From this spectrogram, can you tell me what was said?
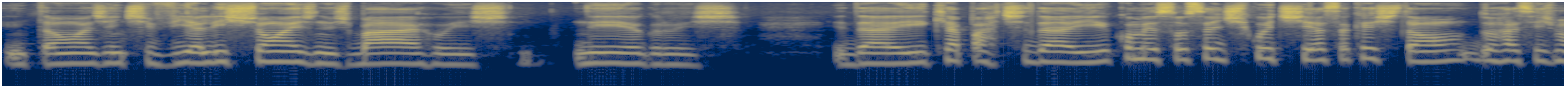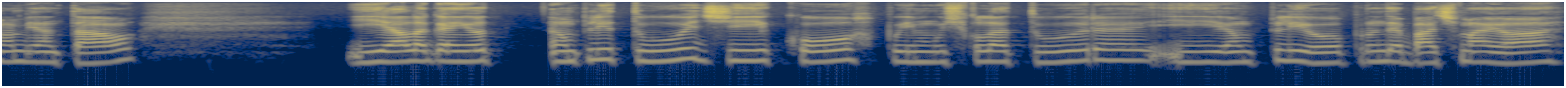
Então a gente via lixões nos bairros negros. E daí que a partir daí começou-se a discutir essa questão do racismo ambiental e ela ganhou amplitude, corpo e musculatura e ampliou para um debate maior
